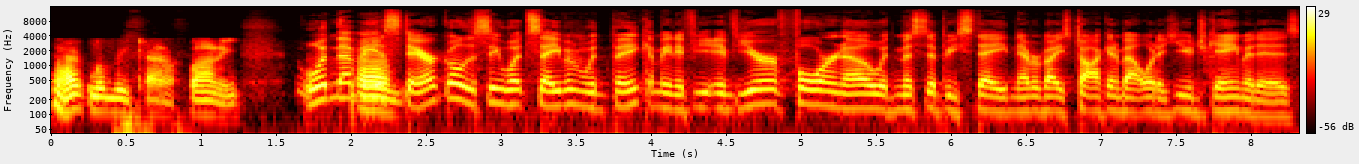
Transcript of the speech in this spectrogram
That would be kind of funny. Wouldn't that be Um, hysterical to see what Saban would think? I mean, if you if you're four and zero with Mississippi State and everybody's talking about what a huge game it is,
